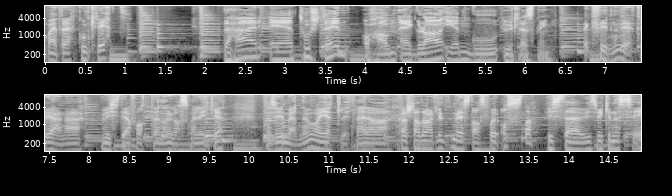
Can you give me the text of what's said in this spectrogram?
hva heter det, konkret. Det her er Torstein, og han er glad i en god utløsning. Kvinner vet jo gjerne hvis de har fått en orgasme eller ikke. Mens vi mennene må gjette litt mer. Og kanskje det hadde vært litt mer stas for oss da, hvis, det, hvis vi kunne se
